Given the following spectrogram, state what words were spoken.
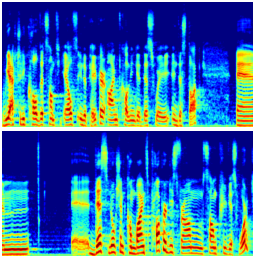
we actually called it something else in the paper. I'm calling it this way in this talk. Um, this notion combines properties from some previous work,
